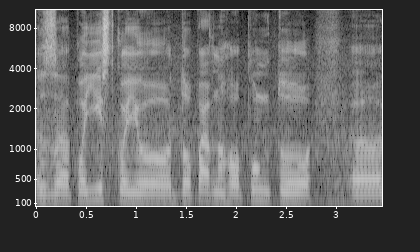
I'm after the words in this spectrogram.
З поїздкою до певного пункту е,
